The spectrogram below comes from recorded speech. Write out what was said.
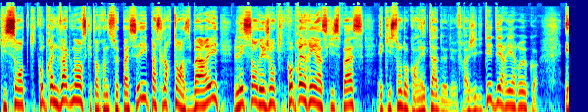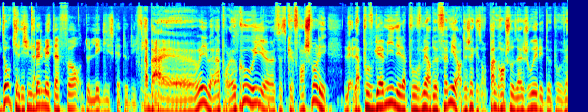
qui sont qui comprennent vaguement ce qui est en train de se passer, ils passent leur temps à se barrer, laissant des gens qui ne comprennent rien à ce qui se passe et qui sont donc en état de, de fragilité derrière eux quoi. Et donc il y a C'est des une belle métaphore de l'église catholique. ah bah euh, oui, bah là pour le coup, oui, euh, parce que franchement, les, les- la pauvre gamine et la pauvre mère de famille, alors déjà qu'elles n'ont pas grand-chose à jouer, les deux, pauvres-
